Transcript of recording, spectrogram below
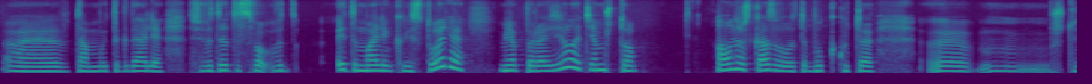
э, там и так далее. То есть вот это вот эта маленькая история меня поразила тем, что а он рассказывал, это был какой-то, э, что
